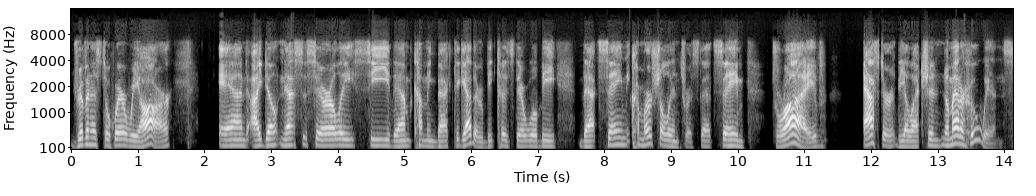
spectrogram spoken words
driven us to where we are. And I don't necessarily see them coming back together because there will be that same commercial interest, that same drive after the election, no matter who wins.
